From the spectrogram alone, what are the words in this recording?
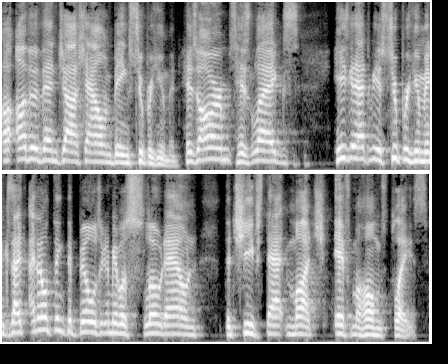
uh, other than Josh Allen being superhuman. His arms, his legs, he's going to have to be a superhuman because I, I don't think the Bills are going to be able to slow down the Chiefs that much if Mahomes plays.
